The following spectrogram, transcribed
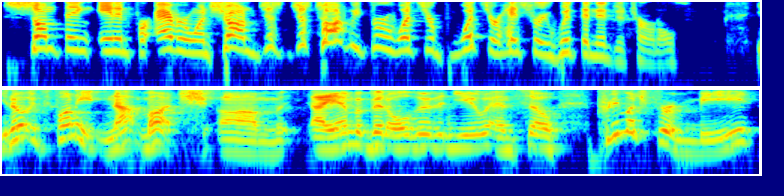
something in it for everyone. Sean, just just talk me through what's your what's your history with the Ninja Turtles. You know, it's funny, not much. Um, I am a bit older than you, and so pretty much for me,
